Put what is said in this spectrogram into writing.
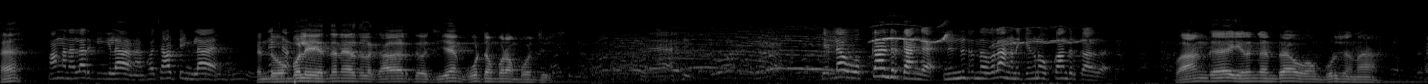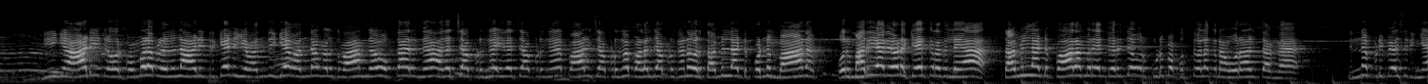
ஆ? வாங்க நல்லா இருக்கீங்களா? நான் சாப்பிட்டீங்களா? ரெண்டு ஒம்பளை எந்த நேரத்தில் காலை எடுத்து வச்சு ஏன் கூட்டம் பூரா போஞ்சிருச்சு எல்லாம் உட்காந்துருக்காங்க நின்றுட்டு இருந்தவங்க அங்கே நிற்கணும் உட்காந்துருக்காங்க வாங்க இருங்கன்றா உன் புருஷனா? நீங்க ஆடிட்டு ஒரு பொம்பளை பிள்ளை நின்று ஆடிட்டு இருக்கேன் நீங்க வந்தீங்க வந்தவங்களுக்கு வாங்க உட்காருங்க அதை சாப்பிடுங்க இதை சாப்பிடுங்க பால் சாப்பிடுங்க பழம் சாப்பிடுங்கன்னு ஒரு தமிழ்நாட்டு பொண்ணு மான ஒரு மரியாதையோட கேட்கறது இல்லையா? தமிழ்நாட்டு பாரம்பரியம் தெரிஞ்ச ஒரு குடும்ப குத்துவிளக்கு நான் ஒரு ஆள் தாங்க. என்ன இப்படி பேசுறீங்க?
